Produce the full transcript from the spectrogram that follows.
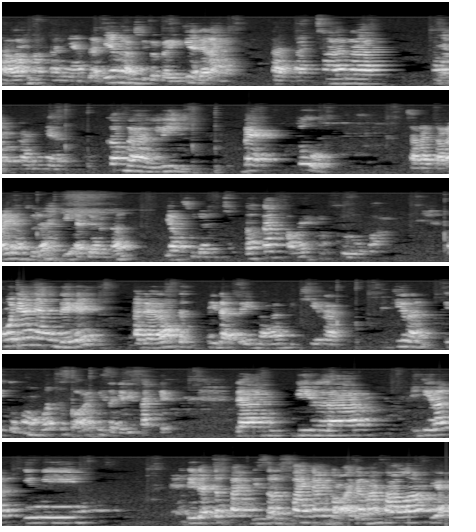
salah makannya jadi yang harus diperbaiki adalah tata cara makannya kembali back to cara-cara yang sudah diajarkan, yang sudah dicontohkan oleh Rasulullah. Kemudian yang D adalah ketidakseimbangan pikiran. Pikiran itu membuat seseorang bisa jadi sakit. Dan bila pikiran ini tidak cepat diselesaikan kalau ada masalah, ya,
